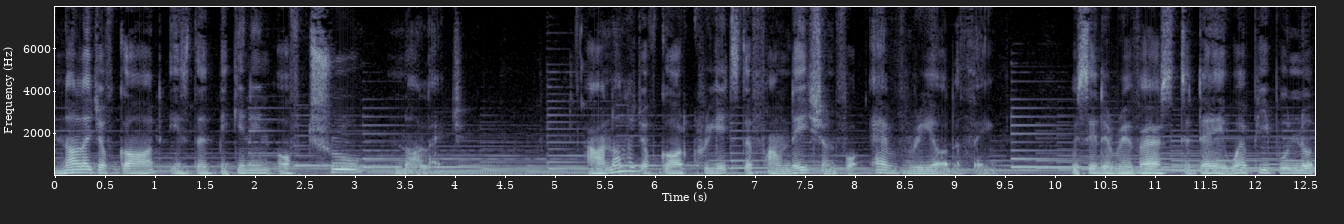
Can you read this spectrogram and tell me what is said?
Knowledge of God is the beginning of true knowledge. Our knowledge of God creates the foundation for every other thing. We see the reverse today where people know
